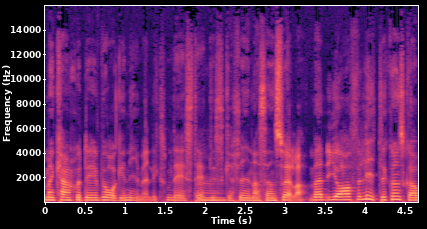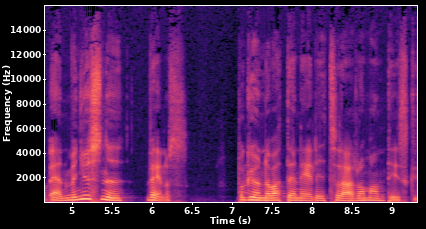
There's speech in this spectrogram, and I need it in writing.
Men kanske det är vågen i mig, liksom det estetiska, Mm. fina, sensuella. Men jag har för lite kunskap än. Men just nu, Venus. På grund av att den är lite sådär romantisk,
